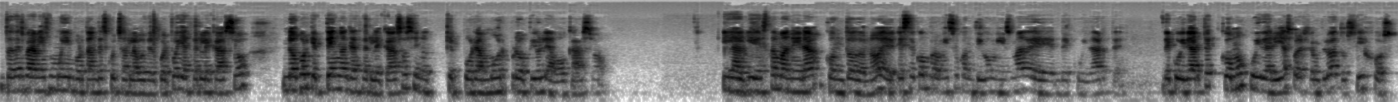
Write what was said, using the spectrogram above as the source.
Entonces, para mí es muy importante escuchar la voz del cuerpo y hacerle caso no porque tenga que hacerle caso, sino que por amor propio le hago caso. Y, claro. y de esta manera, con todo, ¿no? E, ese compromiso contigo misma de, de, cuidarte. De cuidarte como cuidarías, por ejemplo, a tus hijos,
